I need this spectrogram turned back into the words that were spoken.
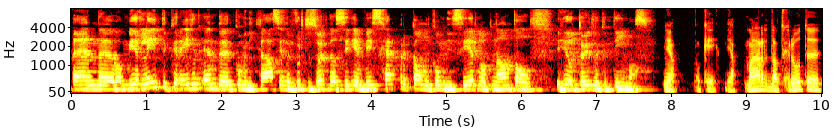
En uh, wat meer lijn te krijgen in de communicatie. En ervoor te zorgen dat CD&V scherper kan communiceren op een aantal heel duidelijke thema's. Ja, oké. ja. Maar dat grote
